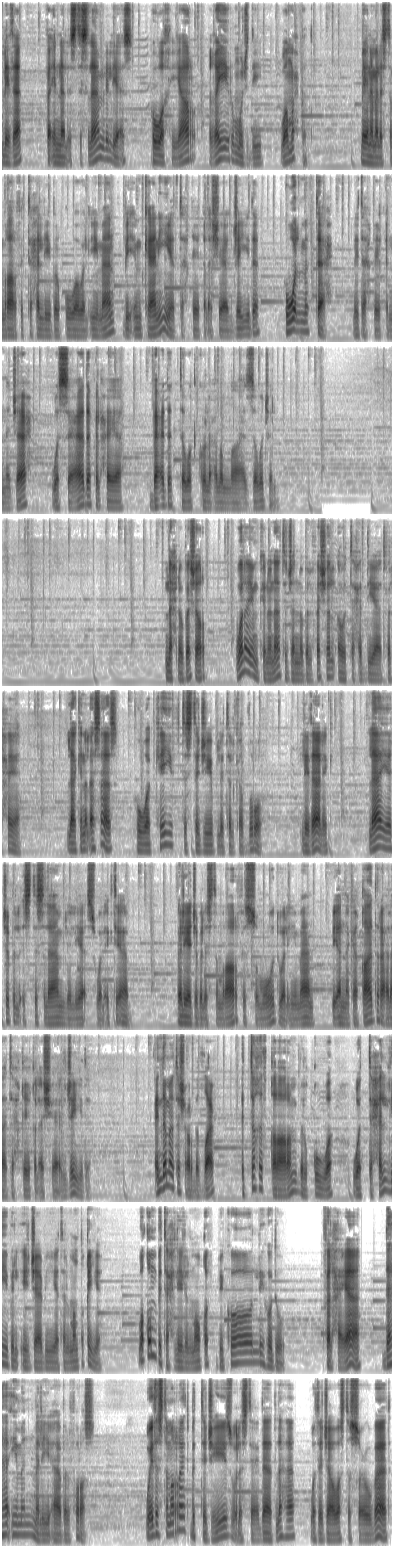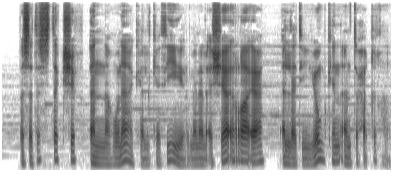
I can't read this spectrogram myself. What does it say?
لذا فإن الاستسلام لليأس هو خيار غير مجدي ومحبط. بينما الاستمرار في التحلي بالقوة والإيمان بإمكانية تحقيق الأشياء الجيدة هو المفتاح لتحقيق النجاح والسعادة في الحياة بعد التوكل على الله عز وجل. نحن بشر ولا يمكننا تجنب الفشل أو التحديات في الحياة. لكن الأساس هو كيف تستجيب لتلك الظروف. لذلك لا يجب الاستسلام لليأس والاكتئاب بل يجب الاستمرار في الصمود والإيمان بأنك قادر على تحقيق الأشياء الجيدة. عندما تشعر بالضعف اتخذ قرارا بالقوة والتحلي بالإيجابية المنطقية. وقم بتحليل الموقف بكل هدوء فالحياة دائما مليئة بالفرص. وإذا استمريت بالتجهيز والاستعداد لها وتجاوزت الصعوبات فستستكشف أن هناك الكثير من الأشياء الرائعة التي يمكن أن تحققها.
